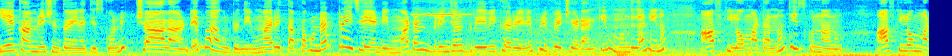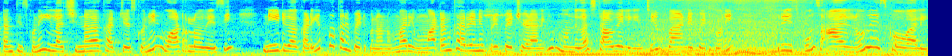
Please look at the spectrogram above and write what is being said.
ఏ కాంబినేషన్తో అయినా తీసుకోండి. చాలా అంటే బాగుంటుంది. మరి తప్పకుండా ట్రై చేయండి. మటన్ బ్రింజల్ గ్రేవీ కర్రీని ప్రిపేర్ చేయడానికి ముందుగా నేను హాఫ్ కిలో మటన్ను తీసుకున్నాను. హాఫ్ కిలో మటన్ తీసుకొని ఇలా చిన్నగా కట్ చేసుకొని వాటర్లో వేసి నీట్గా కడిగి పక్కన పెట్టుకున్నాను. మరి మటన్ కర్రీని ప్రిపేర్ చేయడానికి ముందుగా స్టవ్ వెలిగించి బాండి పెట్టుకొని త్రీ స్పూన్స్ ఆయిల్ను వేసుకోవాలి.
